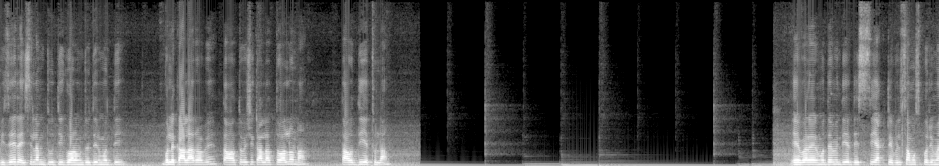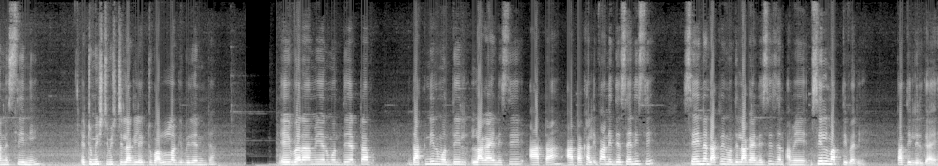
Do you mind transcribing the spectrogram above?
ভিজে রাইছিলাম দুধি গরম দুধের মধ্যে। বলে কালার হবে, তাও অত বেশি কালার তো আলো না, তাও দিয়ে তুলাম। এবার এর মধ্যে আমি দিয়ে দিচ্ছি এক টেবিল চামচ পরিমাণে চিনি। একটু মিষ্টি মিষ্টি লাগলে একটু ভালো লাগে বিরিয়ানিটা। এইবার আমি এর মধ্যে একটা ডাকনির মধ্যে লাগাই নিছি আটা আটা খালি পানি দিয়ে সে নিছি। সেই না ডাকনির মধ্যে লাগাই নিছি যেন আমি সিল মারতে পারি পাতিলির গায়ে।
